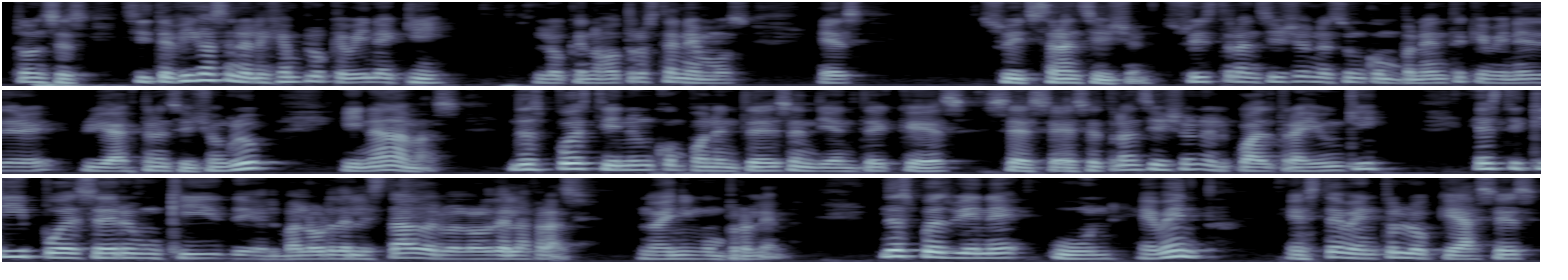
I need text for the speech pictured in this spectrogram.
Entonces, si te fijas en el ejemplo que viene aquí, lo que nosotros tenemos es Switch Transition. Switch Transition es un componente que viene de React Transition Group y nada más. Después tiene un componente descendiente que es CSS Transition, el cual trae un key. Este key puede ser un key del valor del estado, el valor de la frase. No hay ningún problema. Después viene un evento. Este evento lo que hace es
